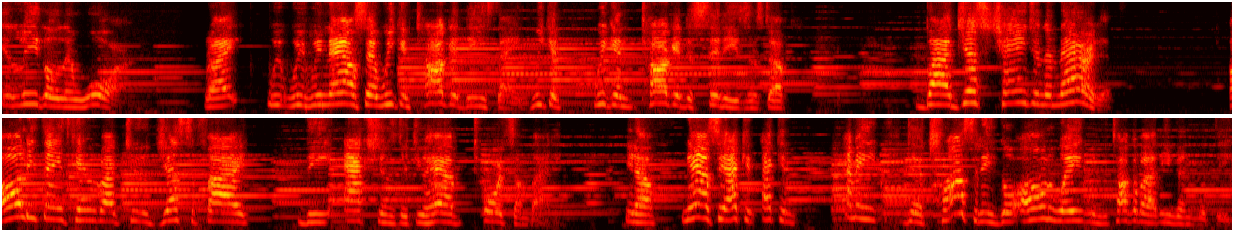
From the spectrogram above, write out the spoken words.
illegal in war, right? We, we we now said we can target these things. We can we can target the cities and stuff by just changing the narrative. All these things came about to justify the actions that you have towards somebody. You know, now see, I can, I can, I mean, the atrocities go all the way when you talk about even with the,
